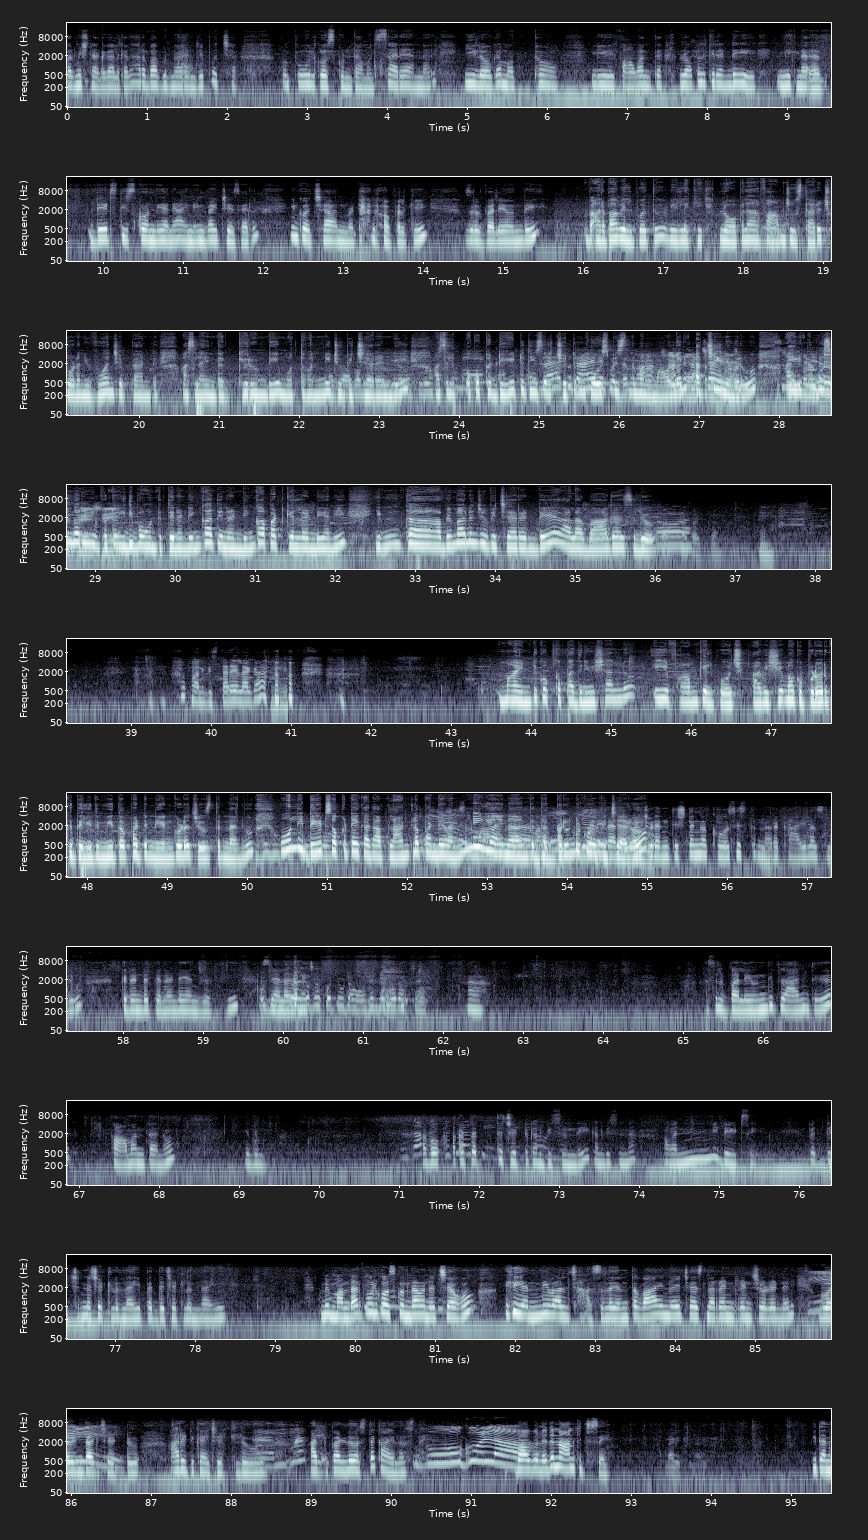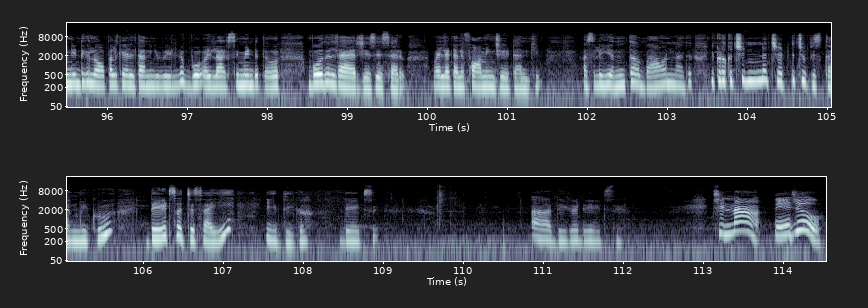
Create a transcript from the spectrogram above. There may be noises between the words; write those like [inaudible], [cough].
పర్మిషన్ అడగాలి కదా అరబాబు ఉన్నారని చెప్పి వచ్చా. పూలు కోసుకుంటాము సరే అన్నారు. ఈలోగా మొత్తం ఈ ఫామ్ అంతా లోపలికి రండి మీకు డేట్స్ తీసుకోండి అని ఆయన ఇన్వైట్ చేశారు. ఇంకొచ్చా అనమాట లోపలికి. అసలు భలే ఉంది. అరబా వెళ్ళిపోతూ వీళ్ళకి లోపల ఫామ్ చూస్తారు చూడనివ్వు అని చెప్పా అంటే అసలు ఆయన దగ్గరుండి మొత్తం అన్నీ చూపించారండి. అసలు ఒక్కొక్క డేట్ తీసి చెట్టుని కోసిపిస్తున్న మన మామూలుగానే టచ్ చేయనివ్వరు. ఆయన కోసి మరి ఇవ్వటం ఇది బాగుంటుంది తినండి ఇంకా తినండి ఇంకా పట్టుకెళ్ళండి అని ఇంత అభిమానం చూపించారంటే అలా బాగా అసలు. మనకి ఇస్తారా ఇలాగా మా ఇంటికి ఒక్క పది నిమిషాల్లో ఈ ఫామ్కి వెళ్ళిపోవచ్చు. ఆ విషయం మాకు ఇప్పటివరకు తెలియదు మీతో పాటు నేను కూడా చూస్తున్నాను. ఓన్లీ డేట్స్ ఒక్కటే కదా. ఆ ప్లాంట్లో పండేవన్నీ ఆయన అంత దగ్గరుండి కోల్పించారు చూడు ఎంత ఇష్టంగా కోసిస్తున్నారు కాయలు అసలు. తినండి తినండి అని చెప్పి. అసలు ఎలా ఆ. అసలు భలే ఉంది ప్లాంట్ ఫామ్ అంతాను. ఇది అగో అక్కడ పెద్ద చెట్టు కనిపిస్తుంది. కనిపిస్తుందా? అవన్నీ డేట్సే పెద్ద చిన్న చెట్లు ఉన్నాయి పెద్ద చెట్లు ఉన్నాయి మేము మందార పూలు కోసుకుందామని వచ్చాము. ఇవన్నీ వాళ్ళు అసలు ఎంత బాగా ఇన్వైట్ చేస్తున్నారు. రెండు రెండు చూడండి అని. గోరింటాకు చెట్టు అరటికాయ చెట్లు అరటిపళ్ళు వస్తే కాయలు వస్తాయి. బాగోలేదు నాన్నకి ఇచ్చేసాయి. వీటన్నింటికి లోపలికి వెళ్ళటానికి వీళ్ళు బో ఇలా సిమెంట్తో బోధులు తయారు చేసేసారు వెళ్ళటానికి ఫార్మింగ్ చేయటానికి. అసలు ఎంత బాగున్నదో. ఇక్కడ ఒక చిన్న చెట్టు చూపిస్తాను మీకు. డేట్స్ వచ్చేసాయి. ఇదిగో డేట్స్. అదిగో డేట్స్. చిన్న తేజు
